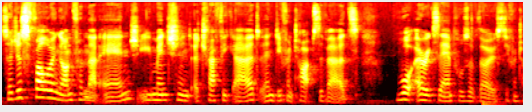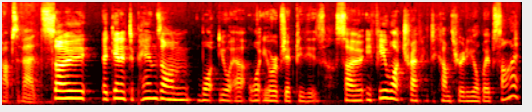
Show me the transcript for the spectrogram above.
So, just following on from that, Ange, you mentioned a traffic ad and different types of ads. What are examples of those different types of ads? So again, it depends on what your what your objective is. So if you want traffic to come through to your website,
